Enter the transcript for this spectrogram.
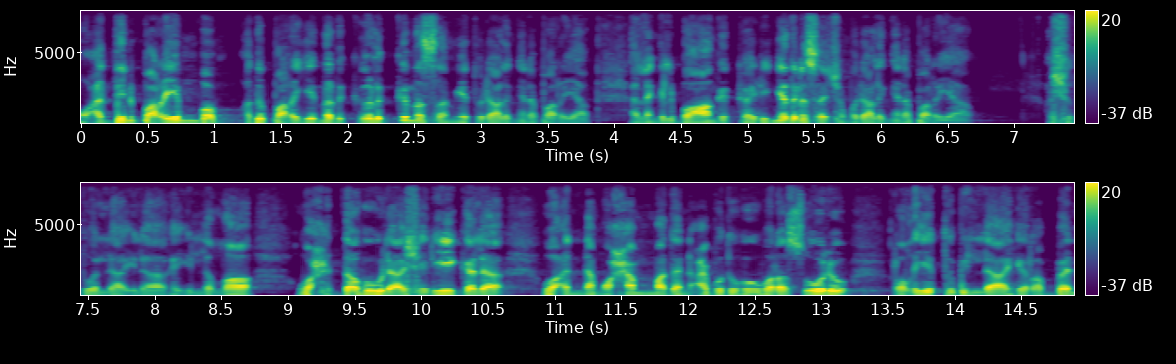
മുഅദ്ദിൻ പറയുമ്പം അത് പറയുന്നത് കേൾക്കുന്ന സമയത്ത് ഒരാൾ ഇങ്ങനെ പറയാം. അല്ലെങ്കിൽ ബാങ്ക് കഴിഞ്ഞതിന് ശേഷം ഒരാൾ ഇങ്ങനെ പറയാം. അഷദു ഇലാഹ ഇല്ലല്ലാ വഹ്ദഹു ലാ ശരീക ല മുഹമ്മദൻ റളിയത്തു ബില്ലാഹി റബ്ബൻ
